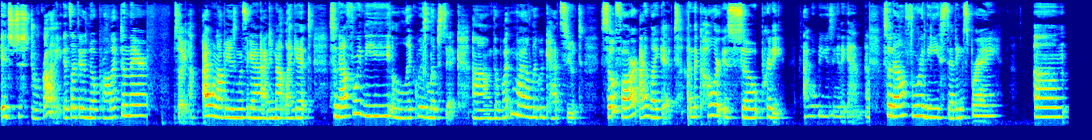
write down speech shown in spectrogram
it's just dry. It's like there's no product in there. So yeah, I will not be using this again. I do not like it. So now for the liquid lipstick, um, the Wet n Wild Liquid Catsuit. So far, I like it. And the color is so pretty. I will be using it again. So now for the setting spray. Um,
